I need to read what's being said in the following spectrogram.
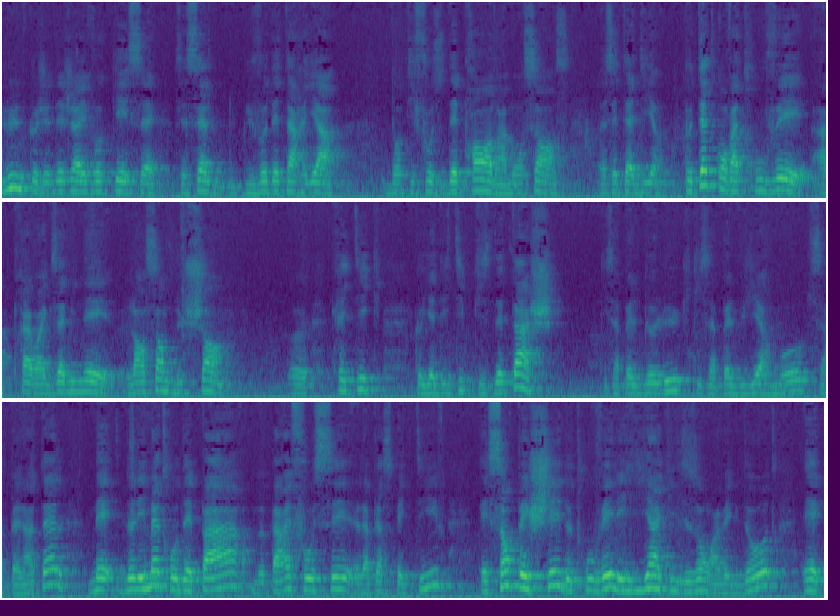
l'une que j'ai déjà évoquée, c'est, celle du vedettariat dont il faut se déprendre, à mon sens, c'est-à-dire peut-être qu'on va trouver, après avoir examiné l'ensemble du champ critique, qu'il y a des types qui se détachent, qui s'appellent Deluc, qui s'appellent Guillermo, qui s'appellent un tel, mais de les mettre au départ me paraît fausser la perspective et s'empêcher de trouver les liens qu'ils ont avec d'autres et,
